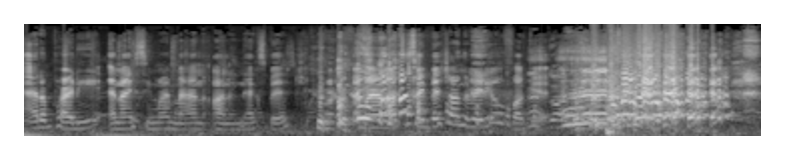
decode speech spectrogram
at a party and I see my man on a next bitch, am I allowed to say bitch on the radio? Fuck it.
